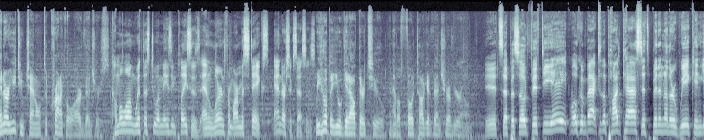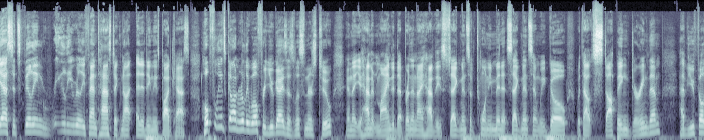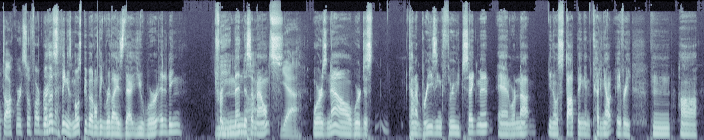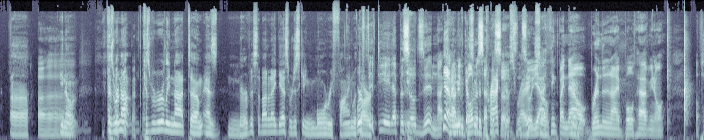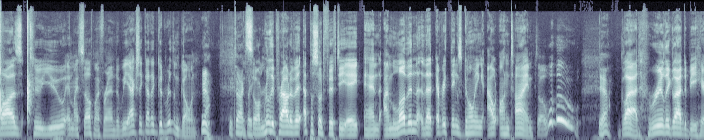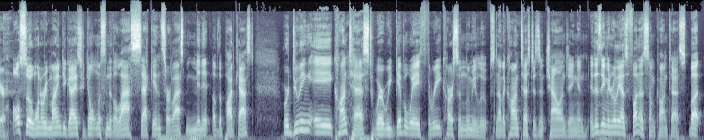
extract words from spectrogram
and our YouTube channel to chronicle our adventures. Come along with us to amazing places and learn from our mistakes and our successes. We hope that you will get out there too and have a photog adventure of your own. It's episode 58. Welcome back to the podcast. It's been another week, and yes, it's feeling really, really fantastic not editing these podcasts. Hopefully, it's gone really well for you guys as listeners too, and that you haven't minded that Brendan and I have these segments of 20 minute segments and we go without stopping during them. Have you felt awkward so far, Well, Brendan? that's the thing is most people I don't think realize that you were editing tremendous amounts, Yeah. whereas now we're just kind of breezing through each segment and we're not, you know, stopping and cutting out every hmm, ha, uh, Uh, you know, because we're not, because we're really not um, as nervous about it. I guess we're just getting more refined with we're our. 58 episodes in, not Yeah, I mean, counting we've got some bonus good episodes. practice, And right? So yeah, I think by now Brendan and I both have you know applause to you and myself, my friend. We actually got a good rhythm going. Yeah, And exactly. so I'm really proud of it. Episode 58, and I'm loving that everything's going out on time. So woohoo! Yeah, Glad, really glad to be here. Also, want to remind you guys who don't listen to the last seconds or last minute of the podcast. We're doing a contest where we give away three Carson LumiLoupes. Now, the contest isn't challenging and it isn't even really as fun as some contests, but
